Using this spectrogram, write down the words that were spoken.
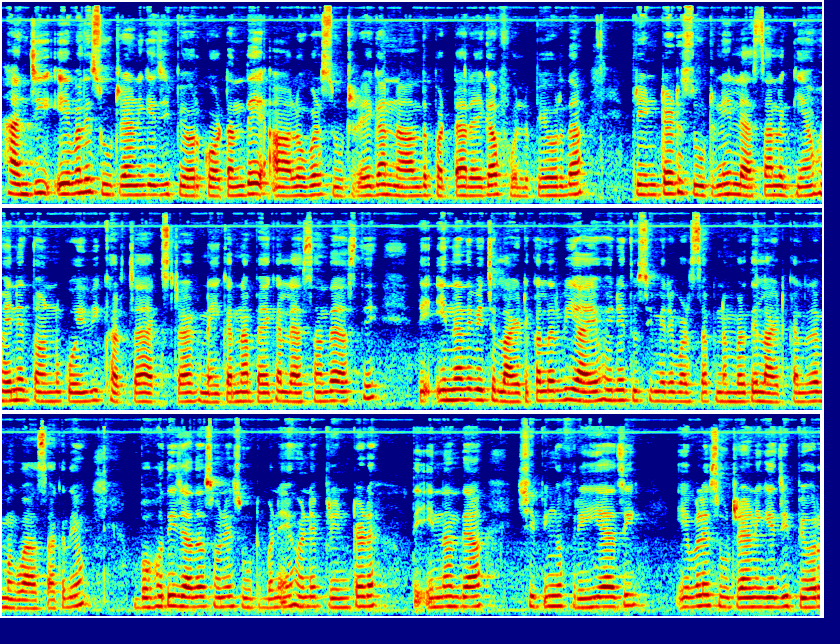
ਹਾਂਜੀ, ਇਹ ਵਾਲੇ ਸੂਟ ਰਹਿਣਗੇ ਜੀ ਪਿਓਰ ਕਾਟਨ ਦੇ ਆਲ ਓਵਰ ਸੂਟ ਰਹੇਗਾ, ਨਾਲ ਦੁਪੱਟਾ ਰਹੇਗਾ ਫੁੱਲ ਪਿਓਰ ਦਾ। ਪ੍ਰਿੰਟਡ ਸੂਟ ਨੇ, ਲੈਸਾਂ ਲੱਗੀਆਂ ਹੋਏ ਨੇ, ਤੁਹਾਨੂੰ ਕੋਈ ਵੀ ਖਰਚਾ ਐਕਸਟਰਾ ਨਹੀਂ ਕਰਨਾ ਪਏਗਾ ਲੈਸਾਂ ਦੇ ਵਾਸਤੇ। ਤੇ ਇਹਨਾਂ ਦੇ ਵਿੱਚ ਲਾਈਟ ਕਲਰ ਵੀ ਆਏ ਹੋਏ ਨੇ, ਤੁਸੀਂ ਮੇਰੇ WhatsApp ਨੰਬਰ ਤੇ ਲਾਈਟ ਕਲਰ ਮੰਗਵਾ ਸਕਦੇ ਹੋ। ਬਹੁਤ ਹੀ ਜ਼ਿਆਦਾ ਸੋਹਣੇ ਸੂਟ ਬਣੇ ਹੋਏ ਨੇ ਪ੍ਰਿੰਟਡ ਤੇ ਇਹਨਾਂ ਦਾ ਸ਼ਿਪਿੰਗ ਫ੍ਰੀ ਹੈ ਜੀ। ਇਹ ਵਾਲੇ ਸੂਟ ਰਹਿਣਗੇ ਜੀ ਪਿਓਰ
